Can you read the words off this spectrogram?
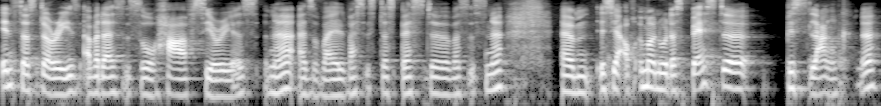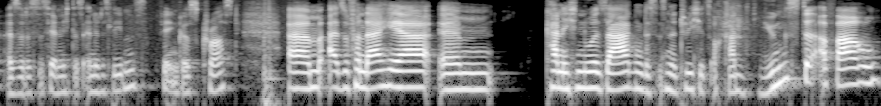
Insta-Stories, aber das ist so half serious, ne? Also, weil, was ist das Beste, was ist, ne? Ähm, ist ja auch immer nur das Beste, bislang. Ne? Also das ist ja nicht das Ende des Lebens, fingers crossed. Ähm, also von daher ähm, kann ich nur sagen, das ist natürlich jetzt auch gerade die jüngste Erfahrung,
